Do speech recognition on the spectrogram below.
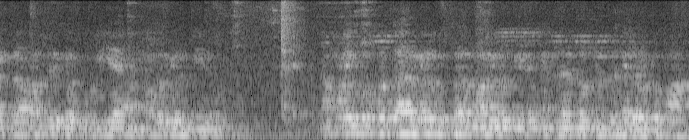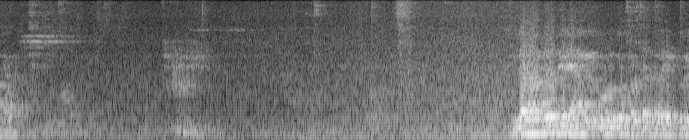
இங்கு அமர்ந்திருக்கக்கூடிய நம்மவர்கள் மீதும் நம்முடைய குடும்பத்தார்கள் உஸ்தாதுமார்கள் மீதும் என்றென்றும் நின்று நிலவட்டுமாக. இந்த மன்றத்தில் எனக்கு கொடுக்கப்பட்ட தலைப்பு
